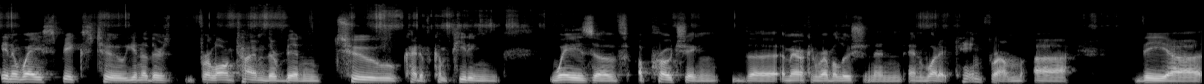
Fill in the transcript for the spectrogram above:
in a way speaks to you know there's for a long time there have been two kind of competing ways of approaching the American Revolution and and what it came from. Uh, the, uh,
